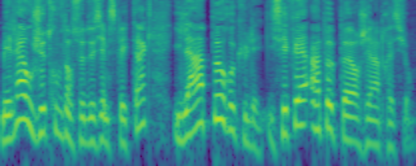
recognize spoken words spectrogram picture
Mais là où je trouve dans ce deuxième spectacle, il a un peu reculé. Il s'est fait un peu peur, j'ai l'impression.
